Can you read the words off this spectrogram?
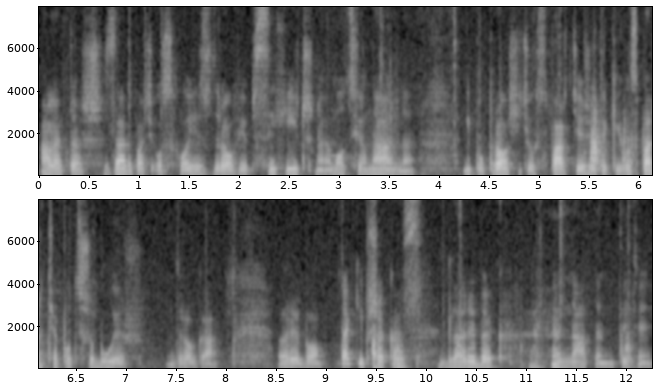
ale też zadbać o swoje zdrowie psychiczne, emocjonalne i poprosić o wsparcie, że takiego wsparcia potrzebujesz, droga rybo. Taki przekaz dla rybek na ten tydzień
